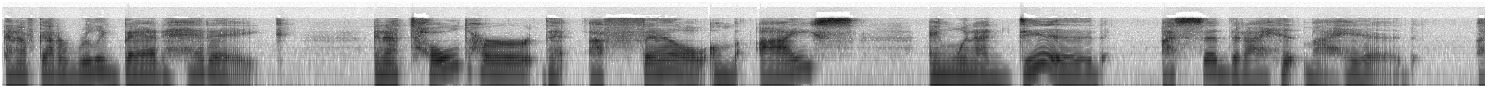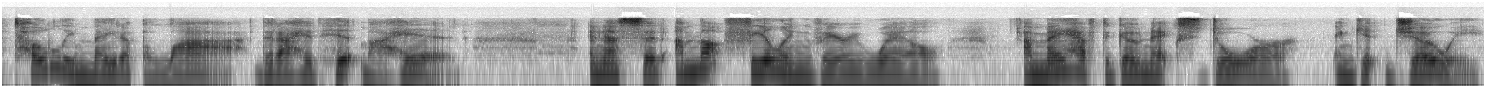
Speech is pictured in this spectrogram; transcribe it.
and I've got a really bad headache. And I told her that I fell on the ice. And when I did, I said that I hit my head. I totally made up a lie that I had hit my head. And I said, I'm not feeling very well. I may have to go next door and get Joey.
